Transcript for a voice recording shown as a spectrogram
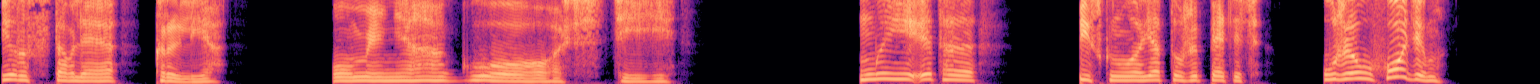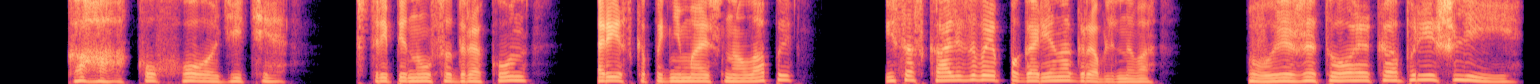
и расставляя крылья. «У меня гости!» «Мы это...» — пискнула я тоже пятясь. «Уже уходим?» «Как уходите?» — встрепенулся дракон, резко поднимаясь на лапы и соскальзывая по горе награбленного — «Вы же только пришли!»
